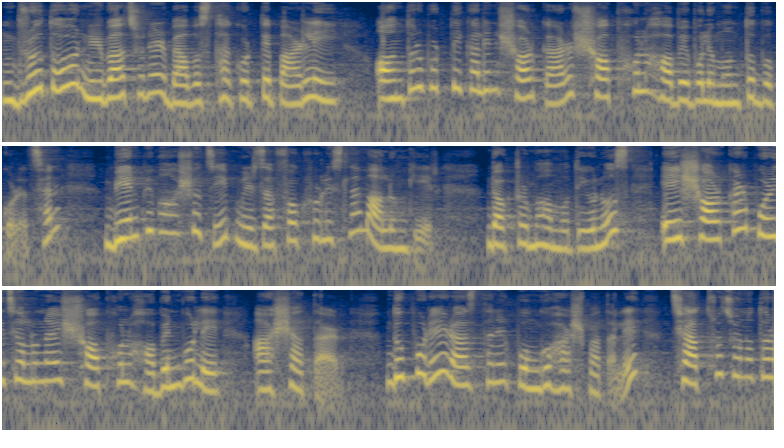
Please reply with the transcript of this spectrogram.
দ্রুত নির্বাচনের ব্যবস্থা করতে পারলেই অন্তর্বর্তীকালীন সরকার সফল হবে বলে মন্তব্য করেছেন বিএনপি মহাসচিব মির্জা ফখরুল ইসলাম আলমগীর। ডক্টর মোহাম্মদ ইউনুস এই সরকার পরিচালনায় সফল হবেন বলে আশা তার। দুপুরে রাজধানীর পঙ্গু হাসপাতালে ছাত্র জনতার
